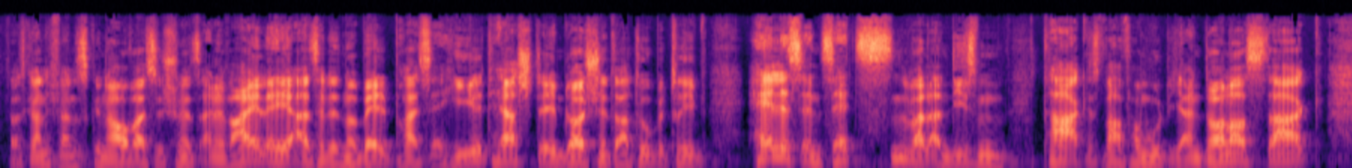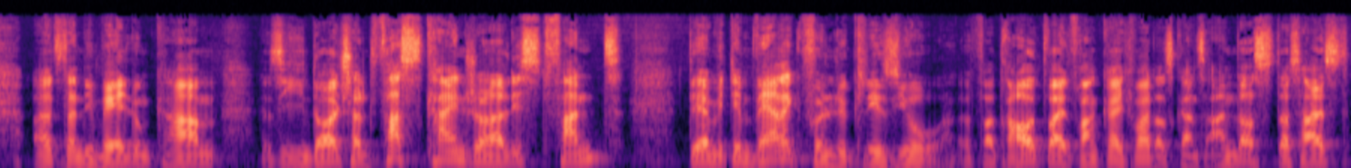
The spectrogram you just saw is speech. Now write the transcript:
ich weiß gar nicht, wann es genau war, es ist schon jetzt eine Weile her, als er den Nobelpreis erhielt, herrschte im deutschen Literaturbetrieb helles Entsetzen, weil an diesem Tag, es war vermutlich ein Donnerstag, als dann die Meldung kam, dass sich in Deutschland fast kein Journalist fand, der mit dem Werk von Le Clésio vertraut war. In Frankreich war das ganz anders. Das heißt,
